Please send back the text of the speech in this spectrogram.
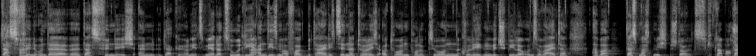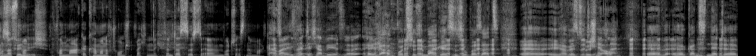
das finde und äh, das finde ich ein, da gehören jetzt mehr dazu, die Klar. an diesem Erfolg beteiligt sind natürlich, Autoren, Produktionen, Kollegen, Mitspieler und so weiter. Aber das macht mich stolz. Ich glaube auch das schon, dass man ich, von Marke kann man schon sprechen. Ich finde, das ist äh, Butch ist eine Marke. Also Aber ich, ich, ich habe jetzt, äh, ja, Butch ist eine Marke, ist ein super Satz. Äh, ich habe inzwischen auch äh, äh, ganz nette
